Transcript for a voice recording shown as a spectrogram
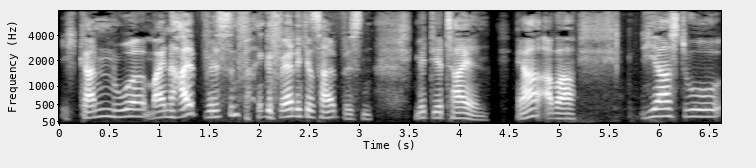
Ich kann nur mein Halbwissen, mein gefährliches Halbwissen mit dir teilen. Ja, aber hier hast du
